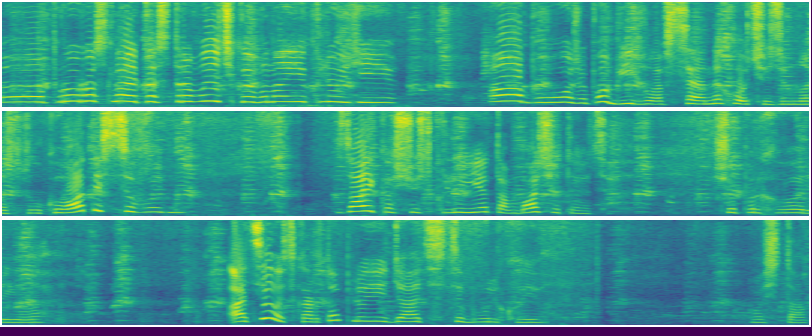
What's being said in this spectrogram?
Е, проросла якась травичка, і вона її клює. А Боже, побігла все, не хоче зі мною спілкуватись сьогодні. Зайка щось клює там, бачите оце, що прихворіла. А ці ось картоплю їдять з цибулькою. Ось так.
